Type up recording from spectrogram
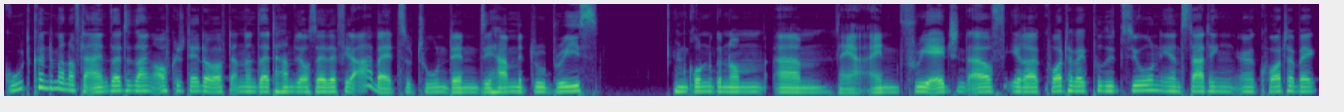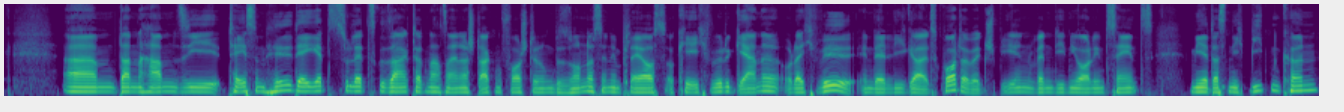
gut, könnte man auf der einen Seite sagen, aufgestellt, aber auf der anderen Seite haben sie auch sehr, sehr viel Arbeit zu tun, denn sie haben mit Drew Brees im Grunde genommen, ähm, naja, einen Free Agent auf ihrer Quarterback-Position, ihren Starting äh, Quarterback. Ähm, dann haben sie Taysom Hill, der jetzt zuletzt gesagt hat, nach seiner starken Vorstellung, besonders in den Playoffs, okay, ich würde gerne oder ich will in der Liga als Quarterback spielen, wenn die New Orleans Saints mir das nicht bieten können,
